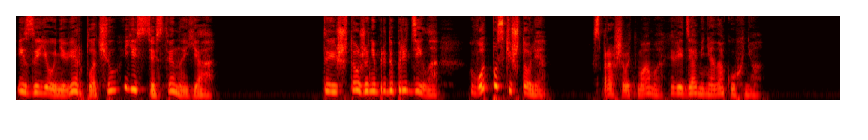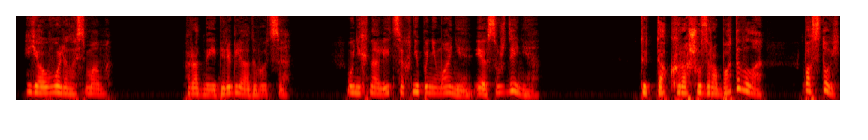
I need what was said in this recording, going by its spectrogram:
Из ее универ плачу, естественно, я. «Ты что же не предупредила? В отпуске, что ли?» спрашивает мама, ведя меня на кухню. «Я уволилась, мам», Родные переглядываются. У них на лицах непонимание и осуждение. «Ты так хорошо зарабатывала? Постой,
